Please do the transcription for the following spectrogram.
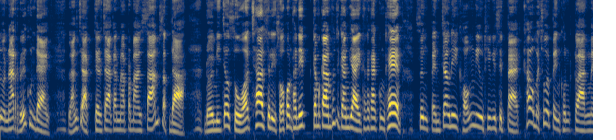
นวลนัดหรือคุณแดง หลังจากเจรจากันมาประมาณ 3 สัปดาห์ โดยมีเจ้าสัวชาติสิริโสพลพนิษฐ์กรรมการผู้จัดการใหญ่ธนาคารกรุงเทพ ซึ่งเป็นเจ้าหนี้ของ New TV 18 เข้ามาช่วยเป็นคนกลางใน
